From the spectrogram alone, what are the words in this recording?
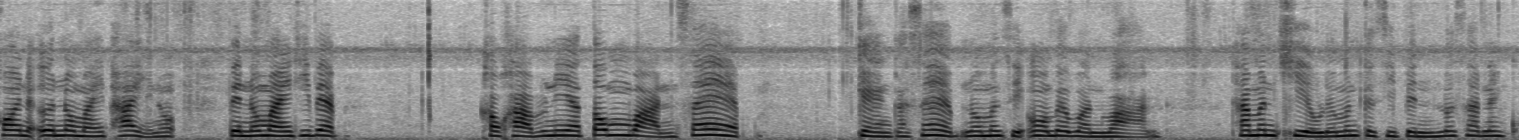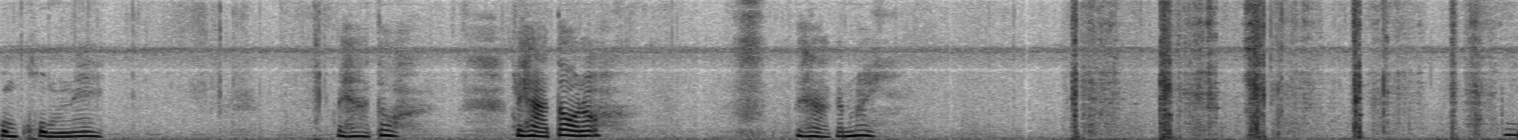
ค่อยนะเอิญหน่อไม้ไผ่เนาะเป็นหน่อไม้ที่แบบขาวๆแบบเนี้ยต้มหวานแซ่บแกงกระแซบเนาะมันสีอ้อแบบหวานหวานๆ ถ้ามันเขียวแล้วมันก็สิเป็นรสชาตินั่นขมๆนี่ ไปหาต่อ ไปหาต่อเนาะ ไปหากันไหมนี่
